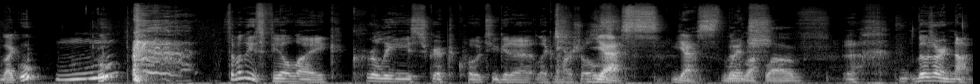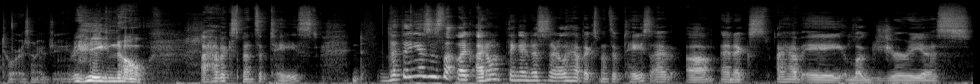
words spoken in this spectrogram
like, oop, oop. some of these feel like curly script quotes you get at like Marshalls. yes. Yes. Live, Which- laugh, love. those are not Taurus energy. no. I have expensive taste. The thing is, is that like I don't think I necessarily have expensive taste. I have um an ex. I have a luxurious.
